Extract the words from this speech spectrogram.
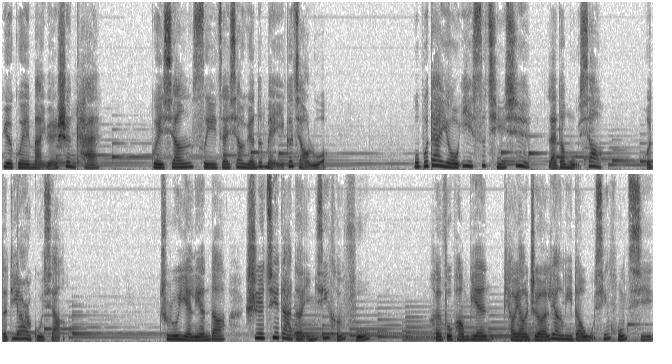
月桂满园盛开，桂香肆意在校园的每一个角落。我不带有一丝情绪来到母校，我的第二故乡。出入眼帘的是巨大的银星横幅，横幅旁边飘扬着亮丽的五星红旗。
